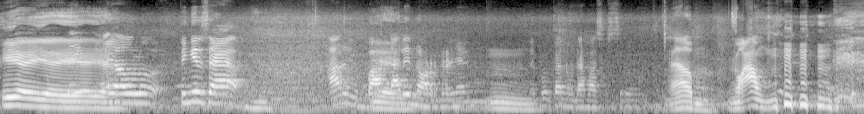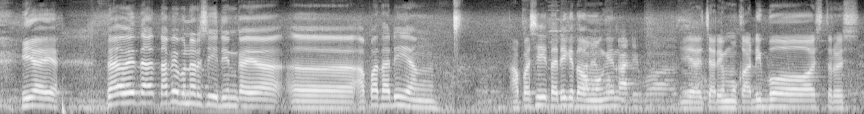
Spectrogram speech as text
iya iya iya iya Ya Allah, pingin saya Aduh, batalin ordernya. Hmm. Itu kan udah masuk seru. Um, wow. iya iya. Tapi ta- tapi benar sih Din kayak eh, apa tadi yang apa sih tadi kita? Muka di bos. Iya cari muka di bos terus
